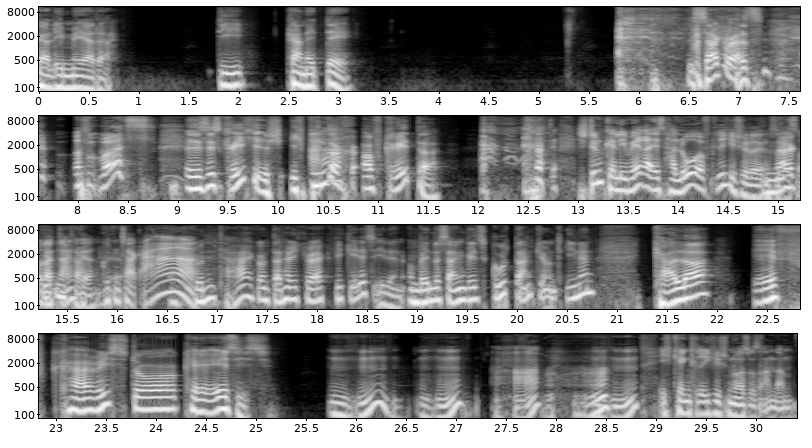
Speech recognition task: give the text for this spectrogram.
Kalimera. Die Canete. Sag was. Was? Es ist griechisch. Ich bin Ah. doch auf Kreta. Stimmt, Kalimera ist Hallo auf Griechisch oder irgend Na. Oder guten Danke. Tag. Guten Tag. Ah, Guten Tag. Und dann habe ich gefragt, wie geht es Ihnen? Und wenn du sagen willst, gut, danke und Ihnen, Kala Keesis. mhm, mhm, aha, mhm. Ich kenne Griechisch nur aus was anderem.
